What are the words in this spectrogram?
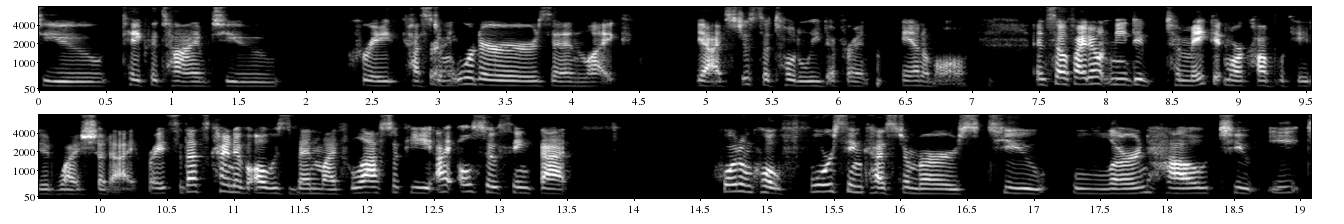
to take the time to create custom right. orders and like yeah, it's just a totally different animal. And so if I don't need to, to make it more complicated, why should I? Right. So that's kind of always been my philosophy. I also think that quote unquote forcing customers to learn how to eat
